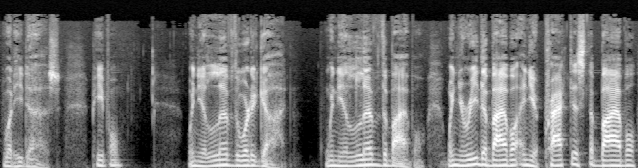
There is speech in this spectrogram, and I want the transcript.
what he does. People, when you live the Word of God, when you live the Bible, when you read the Bible and you practice the Bible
